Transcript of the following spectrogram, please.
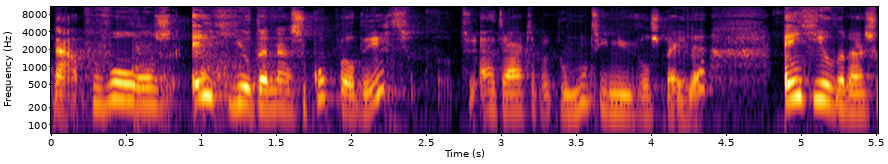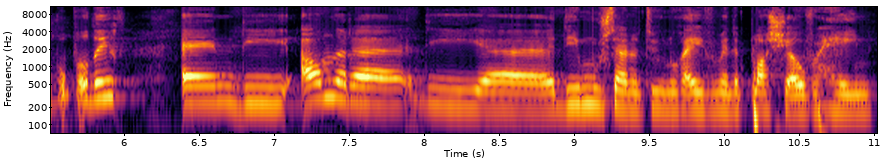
Nou, vervolgens, eentje hield daarna zijn kop wel dicht. Uiteraard heb ik de hond die nu wil spelen. Eentje hield daarna zijn kop wel dicht. En die andere, die, uh, die moest daar natuurlijk nog even met een plasje overheen.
